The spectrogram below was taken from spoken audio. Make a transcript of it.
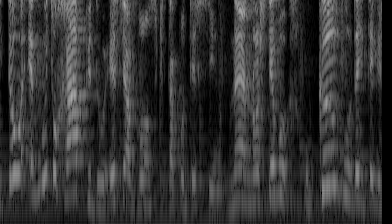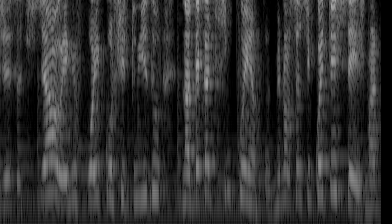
Então é muito rápido esse avanço que está acontecendo. Né? Nós temos o campo da inteligência artificial, ele foi constituído na década de 50, 1956, mas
